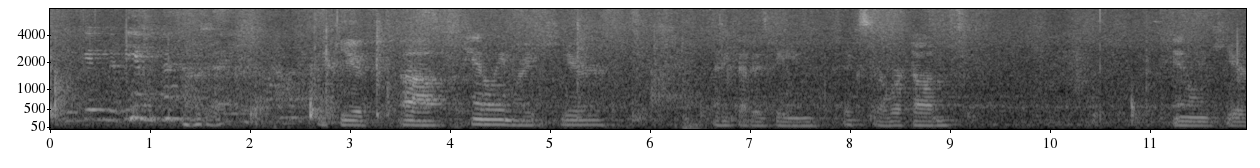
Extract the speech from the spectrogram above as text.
you give me the bill. Okay. Thank you. Uh, paneling right here. I think that is being fixed or worked on. Paneling here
